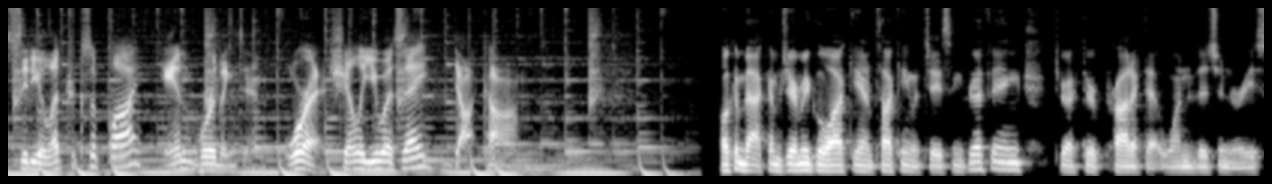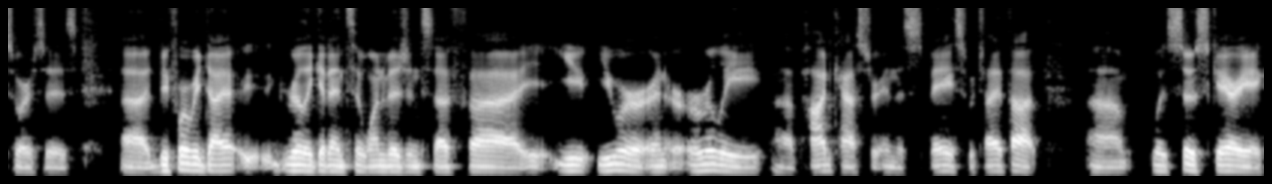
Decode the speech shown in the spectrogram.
City Electric Supply, and Worthington, or at shellyusa.com. Welcome back. I'm Jeremy Glowacki, and I'm talking with Jason Griffing, Director of Product at One Vision Resources. Uh, before we di- really get into One Vision stuff, uh, you you were an early uh, podcaster in the space, which I thought um, was so scary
